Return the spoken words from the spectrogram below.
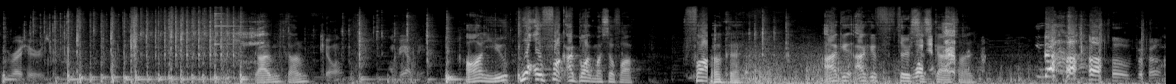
Dude, right here is Got him. Got him. kill him. On me, on me. On you? Whoa, oh fuck, I blocked myself off. Fuck. Okay. I can I can thirst this guy fine. No, bro.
